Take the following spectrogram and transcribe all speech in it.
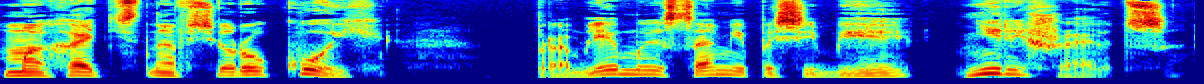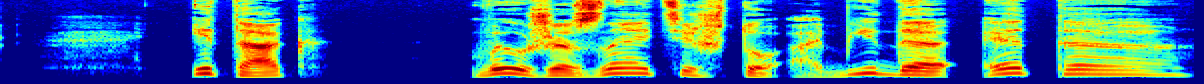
махать на все рукой. Проблемы сами по себе не решаются. Итак, вы уже знаете, что обида — это,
